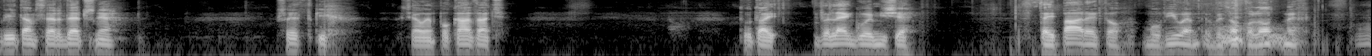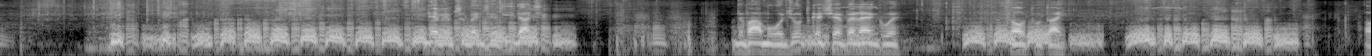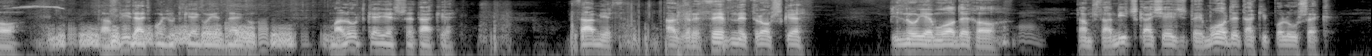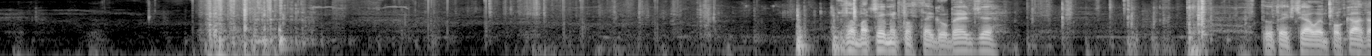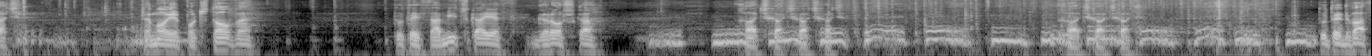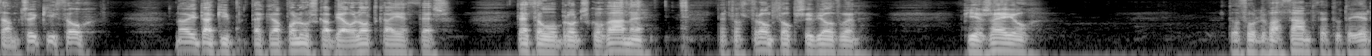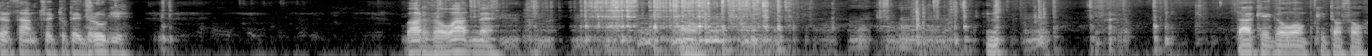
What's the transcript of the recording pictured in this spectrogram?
Witam serdecznie wszystkich. Chciałem pokazać. Tutaj wylęgły mi się z tej pary, co mówiłem, wysokolotnych. Nie wiem, czy będzie widać. Dwa młodziutkie się wylęgły. Są tutaj. O, tam widać młodziutkiego jednego. Malutkie jeszcze takie. Sam jest agresywny troszkę. Pilnuje młodych. O, tam samiczka siedzi, tutaj młody taki poluszek. Zobaczymy co z tego będzie. Tutaj chciałem pokazać te moje pocztowe. Tutaj samiczka jest, groszka. Chodź, chodź, chodź, chodź. Chodź, chodź, chodź. Tutaj dwa samczyki są. No i taki, taka poluszka białolotka jest też. Te są obrączkowane. Te to strącą przywiozłem. Pierzeją. To są dwa samce. Tutaj jeden samczyk, tutaj drugi. Bardzo ładne. Takie gołąbki to są.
